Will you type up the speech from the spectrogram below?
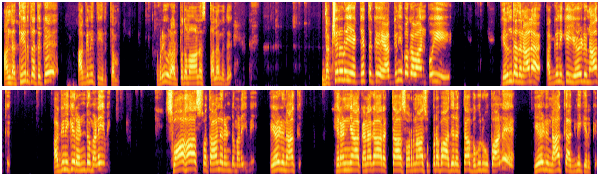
அந்த தீர்த்தத்துக்கு அக்னி தீர்த்தம். இப்படி ஒரு அற்புதமான ஸ்தலம் இது. தக்ஷனுடைய யஜ்னத்துக்கு அக்னி பகவான் போய் இருந்ததுனால அக்னிக்கு ஏழு நாக்கு அக்னிக்கு ரெண்டு மனைவி ஸ்வாகா ஸ்வதான்னு ரெண்டு மனைவி ஏழு நாக்கு. ஹிரண்யா கனகா ரக்தா சொர்ணா சுப்ரபா அதிரக்தா பகுரூபான்னு ஏழு நாக்கு அக்னிக்கு இருக்கு.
